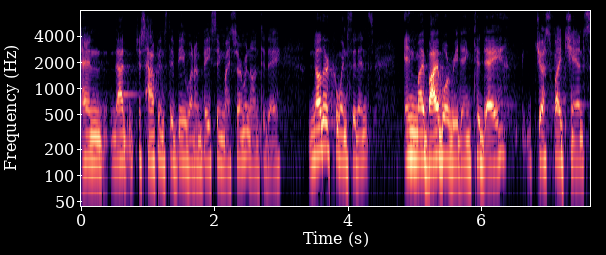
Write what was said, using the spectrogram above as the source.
And that just happens to be what I'm basing my sermon on today. Another coincidence, in my Bible reading today, just by chance,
